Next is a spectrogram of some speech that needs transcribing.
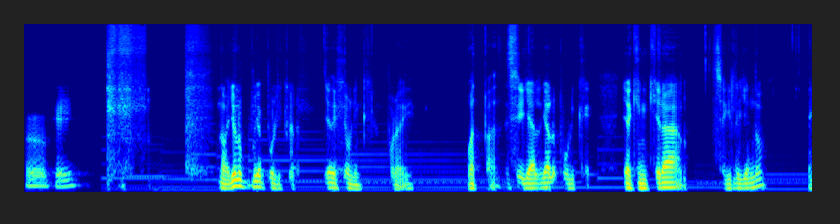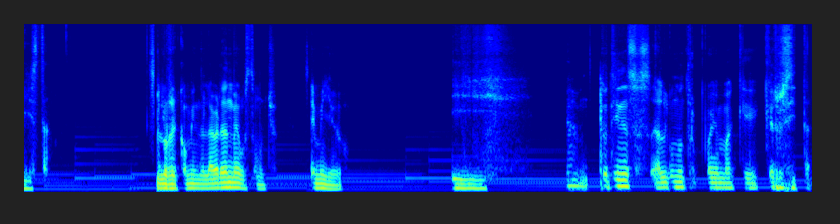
Ok. No, yo lo voy a publicar, ya dejé un link por ahí. Wattpad, sí, ya, ya lo publiqué. Y a quien quiera seguir leyendo, ahí está. Se lo recomiendo, la verdad me gustó mucho, se me llegó. Y... em, ¿Tú tienes algún otro poema que, que recitar?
